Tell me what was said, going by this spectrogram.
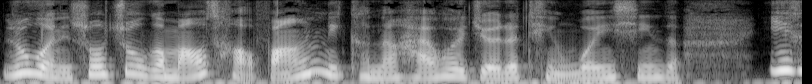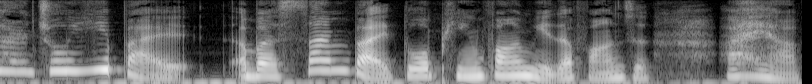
如果你说住个茅草房，你可能还会觉得挺温馨的。一个人住一百呃不三百多平方米的房子，哎呀。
